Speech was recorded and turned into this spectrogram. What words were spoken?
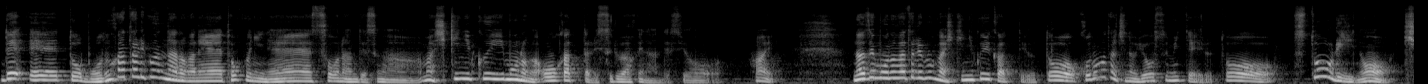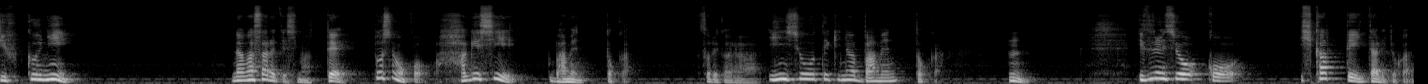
で、えーと、物語文なのがね特にねそうなんですが、まあ、引きにくいものが多かったりするわけなんですよ。はい、なぜ物語文が引きにくいかっていうと子どもたちの様子見ているとストーリーの起伏に流されてしまってどうしてもこう激しい場面とかそれから印象的な場面とか、うん、いずれにしろこう光っていたりとか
